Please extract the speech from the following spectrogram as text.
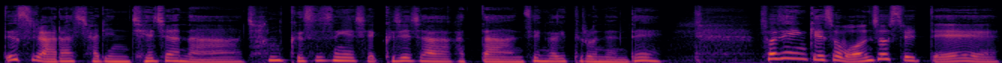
뜻을 알아차린 제자나 참 그 스승의 제, 그 제자 같다는 생각이 들었는데 선생님께서 원서 쓸 때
